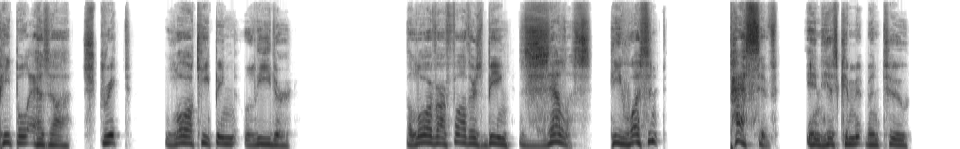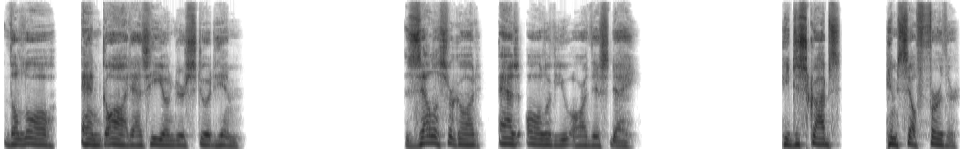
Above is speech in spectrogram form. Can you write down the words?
people as a strict law keeping leader. The law of our fathers being zealous. He wasn't passive in his commitment to the law and God as he understood him zealous for God as all of you are this day. He describes himself further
